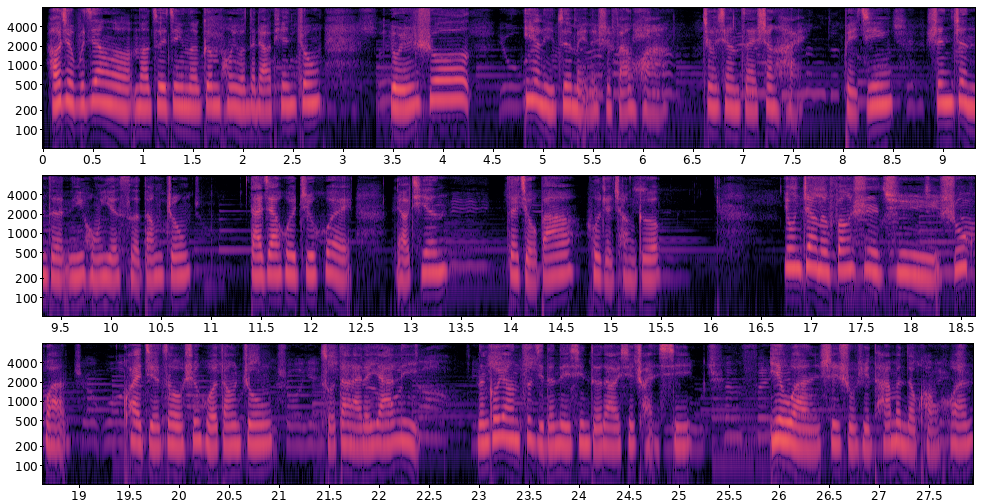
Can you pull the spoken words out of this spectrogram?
好久不见了。那最近呢，跟朋友的聊天中，有人说，夜里最美的是繁华，就像在上海、北京、深圳的霓虹夜色当中，大家会聚会聊天，在酒吧或者唱歌，用这样的方式去舒缓快节奏生活当中所带来的压力，能够让自己的内心得到一些喘息。夜晚是属于他们的狂欢。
